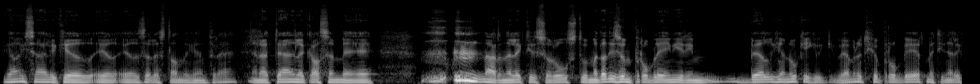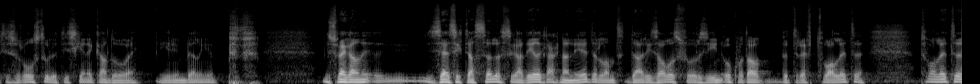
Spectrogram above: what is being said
ja, is eigenlijk heel, heel, zelfstandig en vrij. En uiteindelijk, als ze mij naar een elektrische rolstoel. Maar dat is een probleem hier in België ook. we hebben het geprobeerd met die elektrische rolstoel. Het is geen cadeau hier in België. Dus wij gaan, zij zegt dat zelf, ze gaat heel graag naar Nederland. Daar is alles voorzien, ook wat dat betreft toiletten. Toiletten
